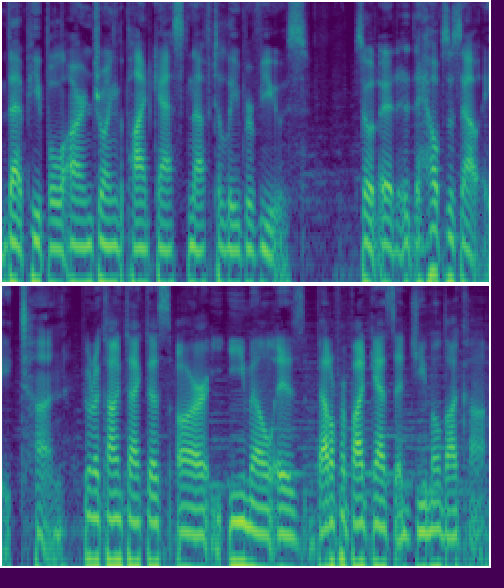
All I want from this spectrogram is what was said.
that people are enjoying the podcast enough to leave reviews. So it, it helps us out a ton. If you want to contact us, our email is battlefrontpodcast at gmail.com.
